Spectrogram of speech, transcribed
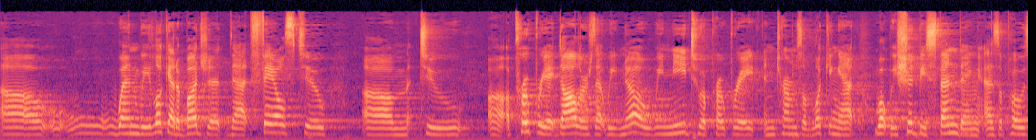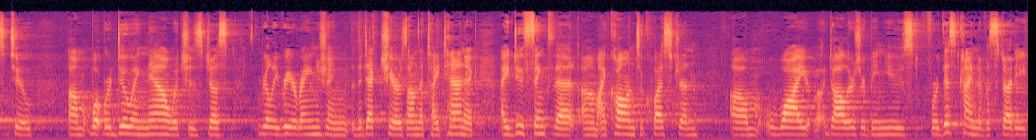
uh, when we look at a budget that fails to, um, to uh, appropriate dollars that we know we need to appropriate in terms of looking at what we should be spending as opposed to um, what we're doing now, which is just really rearranging the deck chairs on the Titanic. I do think that um, I call into question um, why dollars are being used for this kind of a study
